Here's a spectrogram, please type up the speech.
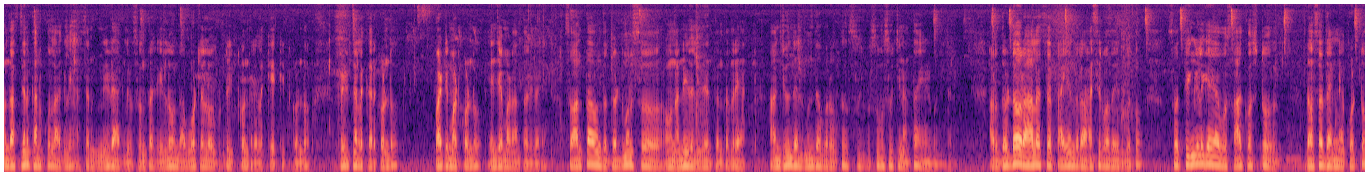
ಒಂದು ಹತ್ತು ಜನಕ್ಕೆ ಅನುಕೂಲ ಆಗಲಿ, ಹತ್ತು ಜನಕ್ಕೆ ನೀಡಾಗಲಿ ಸ್ವಂತ ಎಲ್ಲೋ ಒಂದು ಆ ಹೋಟ್ಲಲ್ಲಿ ಹೋಗ್ಬಿಟ್ಟು ಇಟ್ಕೊತಾರೆಲ್ಲ ಕೇಕ್ ಇಟ್ಕೊಂಡು ಫ್ರೆಂಡ್ಸ್ನೆಲ್ಲ ಕರ್ಕೊಂಡು ಪಾರ್ಟಿ ಮಾಡಿಕೊಂಡು ಎಂಜಾಯ್ ಮಾಡೋವಂಥವ್ರಿದ್ದಾರೆ ಸೊ ಅಂಥ ಒಂದು ದೊಡ್ಡ ಮನಸ್ಸು ಅವನ ಅನಿಲಲ್ಲಿ ಇದೆ ಅಂತಂತಂದರೆ, ಅವ್ನ ಜೀವನದಲ್ಲಿ ಮುಂದೆ ಬರೋದು ಶುಭ ಶುಭ ಸೂಚನೆ ಅಂತ ಹೇಳ್ಬೋದಿದ್ದಾರೆ ಅವ್ರು ದೊಡ್ಡವರ ಆಲಸ್ಯ ತಾಯಿಯಂದ್ರ ಆಶೀರ್ವಾದ ಇರಬೇಕು. ಸೊ ತಿಂಗಳಿಗೆ ಅವು ಸಾಕಷ್ಟು ದವಸ ಧಾನ್ಯ ಕೊಟ್ಟು,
